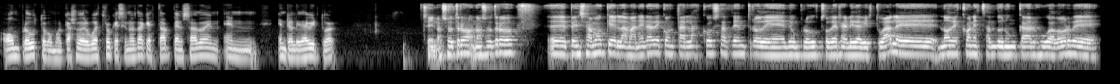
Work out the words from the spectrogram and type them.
o un producto como el caso del vuestro que se nota que está pensado en, en, en realidad virtual. Sí, nosotros, nosotros eh, pensamos que la manera de contar las cosas dentro de, de un producto de realidad virtual es no desconectando nunca al jugador de,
